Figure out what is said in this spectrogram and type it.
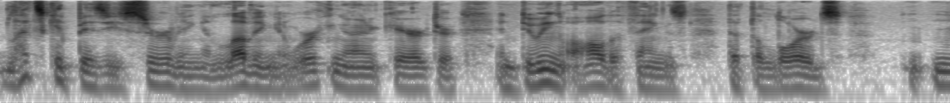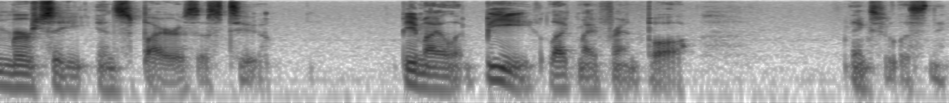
let's get busy serving and loving and working on our character and doing all the things that the Lord's mercy inspires us to. Be my be like my friend Paul. Thanks for listening.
